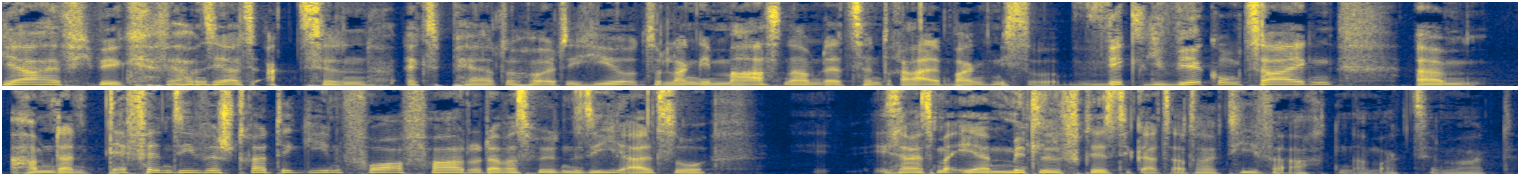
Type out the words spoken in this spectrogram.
Ja, Herr Fiebig, wir haben Sie als Aktienexperte heute hier und solange die Maßnahmen der Zentralbank nicht so wirklich Wirkung zeigen, ähm, haben dann defensive Strategien Vorfahrt oder was würden Sie als so, ich sage jetzt mal eher mittelfristig als attraktiv erachten am Aktienmarkt?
